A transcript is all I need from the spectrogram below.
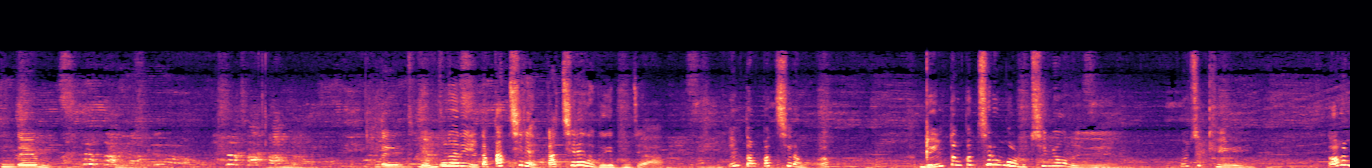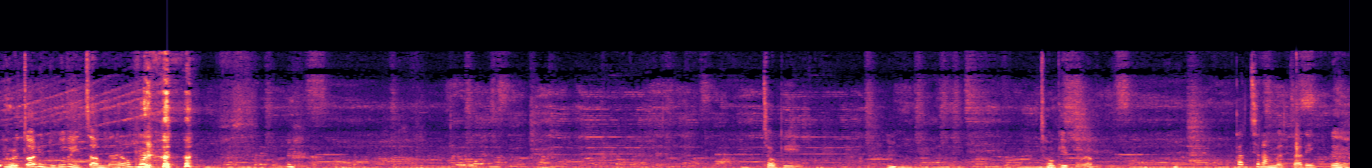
근데 음, 음. 근데 염소자리 일단 까칠해. 까칠해서 그게 문제야. 일단 까칠한 거야? 근데 일단 까칠한 걸로 치면은 솔직히 다른 별자리 누구도 있지 않나요? 저기 저기 뭐야? 까칠한 몇자리? 네.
